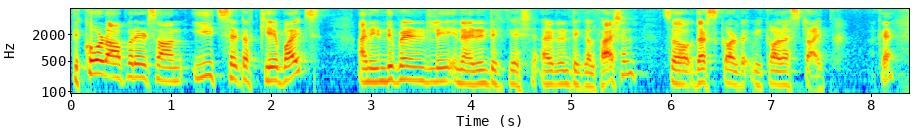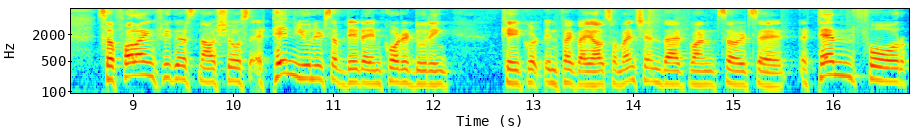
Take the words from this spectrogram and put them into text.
The code operates on each set of k bytes and independently in identification identical fashion. So, that is called we call a stripe. Okay. So, following figures now shows 10 units of data encoded during k equal in fact I also mentioned that one. So, it is a, a 10 4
